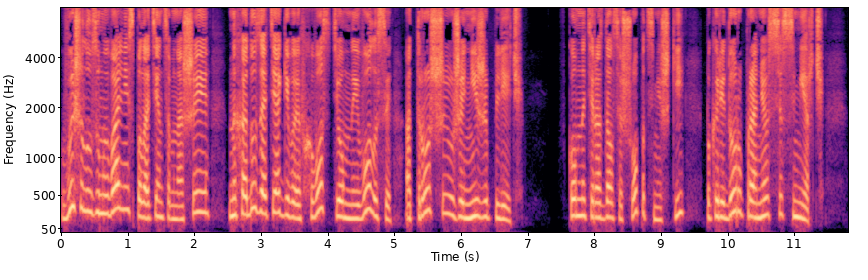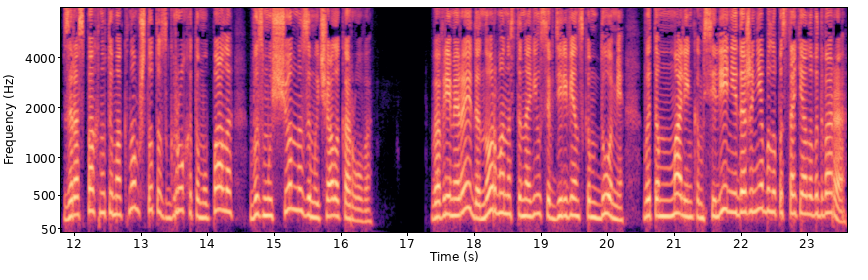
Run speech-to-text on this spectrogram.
вышел из умывальни с полотенцем на шее, на ходу затягивая в хвост темные волосы, отросшие уже ниже плеч. В комнате раздался шепот, смешки, по коридору пронесся смерч. За распахнутым окном что-то с грохотом упало, возмущенно замычала корова. Во время рейда Норман остановился в деревенском доме, в этом маленьком селении даже не было постоялого двора.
